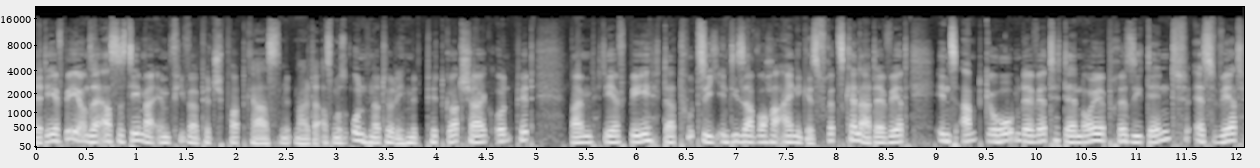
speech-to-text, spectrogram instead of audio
Der DFB, unser erstes Thema im FIFA Pitch Podcast mit Malte Asmus und natürlich mit Pitt Gottschalk. Und Pitt beim DFB, da tut sich in dieser Woche einiges. Fritz Keller, der wird ins Amt gehoben, der wird der neue Präsident. Es wird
